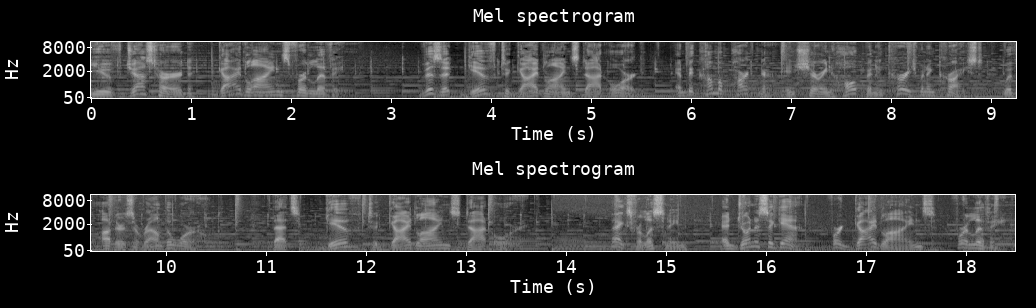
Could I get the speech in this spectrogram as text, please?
You've just heard Guidelines for Living. Visit givetoguidelines.org and become a partner in sharing hope and encouragement in Christ with others around the world. That's givetoguidelines.org. Thanks for listening, and join us again for Guidelines for Living.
